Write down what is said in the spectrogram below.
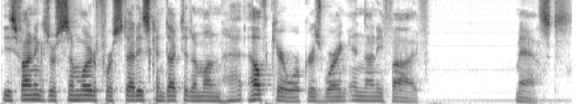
These findings are similar to for studies conducted among healthcare workers wearing N95 masks.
